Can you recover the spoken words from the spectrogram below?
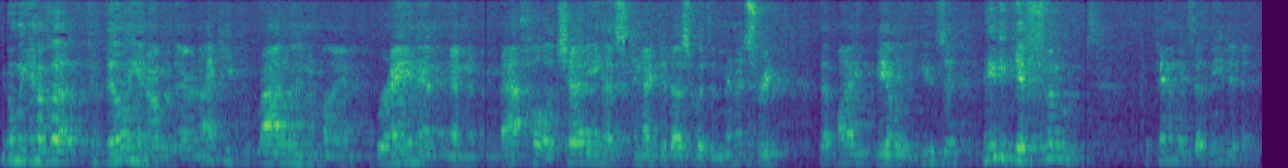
you know, we have that pavilion over there, and I keep rattling in my brain, and, and Matt Holichetti has connected us with a ministry that might be able to use it. Maybe give food to families that needed it.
